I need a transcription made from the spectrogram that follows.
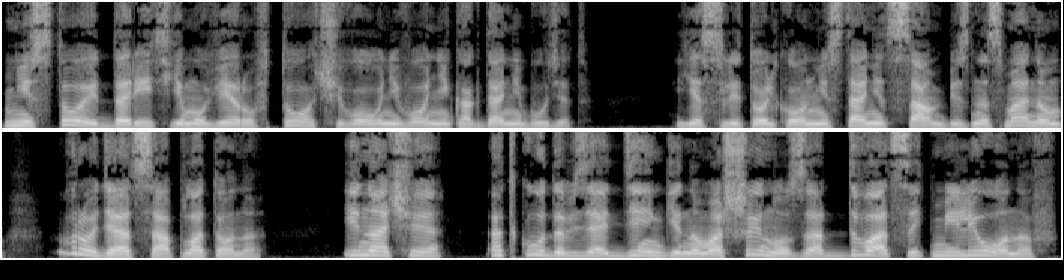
Не стоит дарить ему веру в то, чего у него никогда не будет. Если только он не станет сам бизнесменом, вроде отца Платона. Иначе откуда взять деньги на машину за 20 миллионов?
